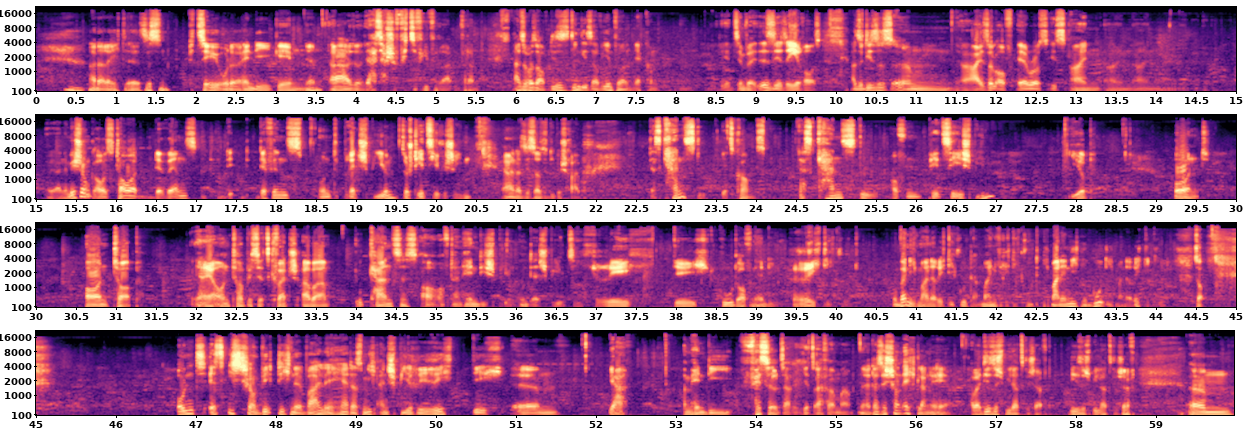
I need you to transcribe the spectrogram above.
Hat er recht, es ist ein PC- oder Handy-Game, ja. Ah, also, das ist ja schon viel zu viel verraten, verdammt. Also, pass auf, dieses Ding ist auf jeden Fall, ja komm, jetzt sind wir, ist jetzt eh raus. Also, dieses ähm, Isle of Eros ist ein, ein, ein eine Mischung aus Tower Defense, Defense und Brettspiel. So steht es hier geschrieben. Ja, das ist also die Beschreibung. Das kannst du, jetzt kommt's, das kannst du auf dem PC spielen. Jupp. Und on top. Ja, ja, on top ist jetzt Quatsch, aber du kannst es auch auf dein Handy spielen. Und es spielt sich richtig gut auf dem Handy. Richtig gut. Und wenn ich meine richtig gut, dann meine ich richtig gut. Ich meine nicht nur gut, ich meine richtig gut. So. Und es ist schon wirklich eine Weile her, dass mich ein Spiel richtig, ähm, ja, am Handy fesselt, sage ich jetzt einfach mal. Ja, das ist schon echt lange her. Aber dieses Spiel hat es geschafft. Dieses Spiel hat es geschafft. Ähm,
